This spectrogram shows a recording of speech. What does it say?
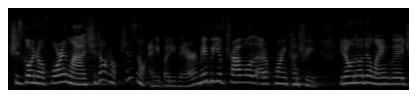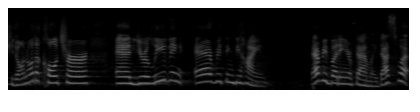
She's going to a foreign land. She don't know. She doesn't know anybody there. Maybe you've traveled at a foreign country. You don't know the language. You don't know the culture, and you're leaving everything behind. Everybody in your family. That's what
